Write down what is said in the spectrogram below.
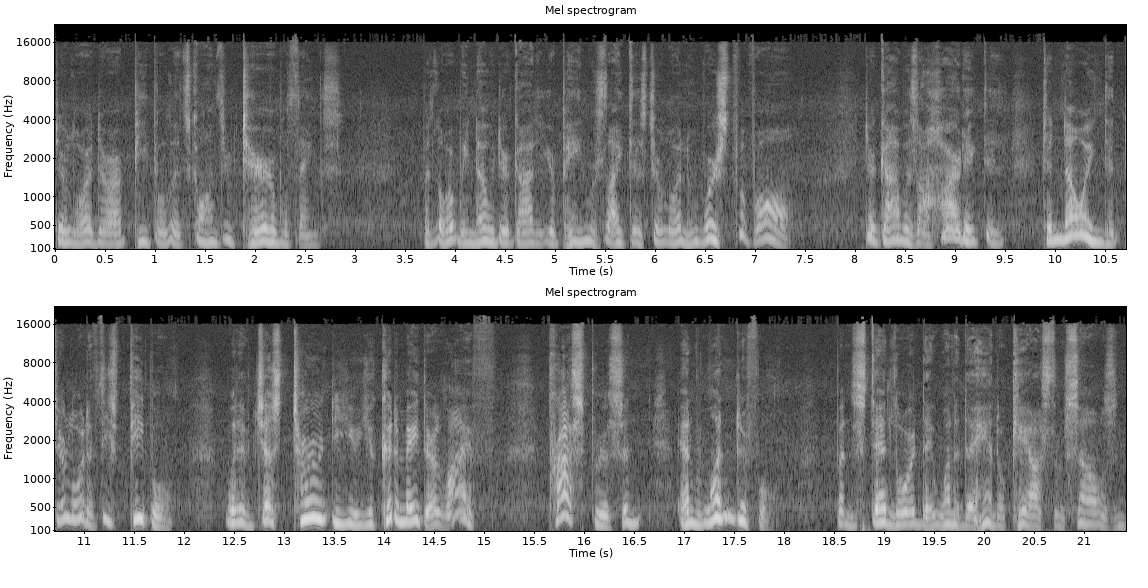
Dear Lord, there are people that's gone through terrible things. But Lord, we know, dear God, that your pain was like this, dear Lord, and worst of all, dear God, was a heartache that to knowing that, dear Lord, if these people would have just turned to you, you could have made their life prosperous and, and wonderful. But instead, Lord, they wanted to handle chaos themselves and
